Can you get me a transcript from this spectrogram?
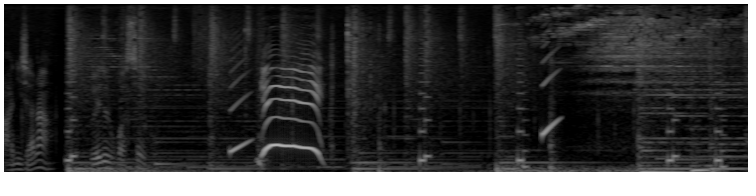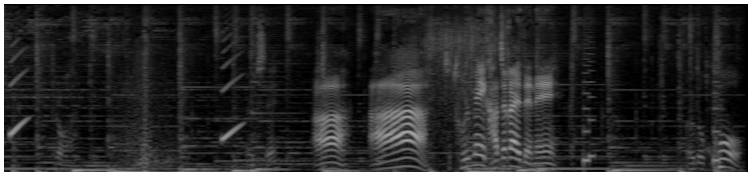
아니잖아. 왜 들고 왔어 이거? 예! 들어가. 열쇠. 아, 아, 저 돌멩이 가져가야 되네. 여기 놓고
